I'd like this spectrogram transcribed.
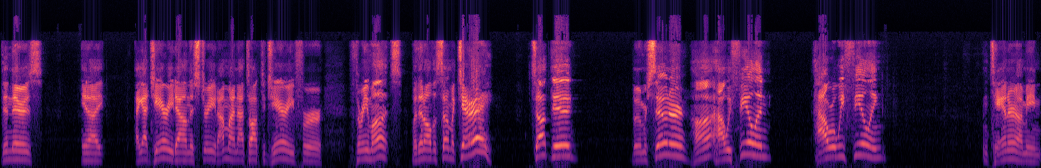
Then there's, you know, I, I got Jerry down the street. I might not talk to Jerry for three months. But then all of a sudden I'm like, Jerry, what's up, dude? Boomer Sooner, huh? How we feeling? How are we feeling? And Tanner, I mean,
